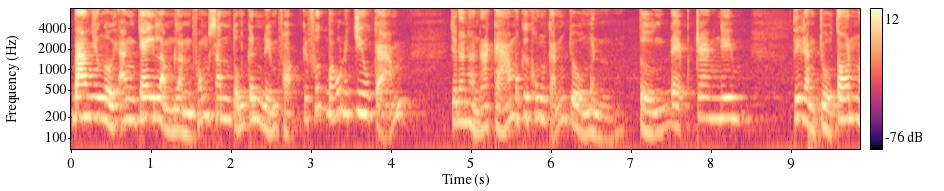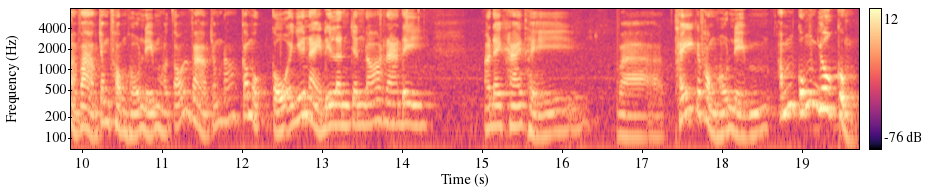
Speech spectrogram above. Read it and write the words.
Bao nhiêu người ăn chay làm lành, phóng sanh, tụng kinh, niệm phật, cái phước báu nó chiêu cảm. Cho nên thành ra cả một cái khung cảnh chùa mình tượng đẹp, trang nghiêm. Tí rằng chùa ton mà vào trong phòng hộ niệm hồi tối vào trong đó, có một cụ ở dưới này đi lên trên đó ra đi. Ở đây khai thị và thấy cái phòng hộ niệm ấm cúng vô cùng.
